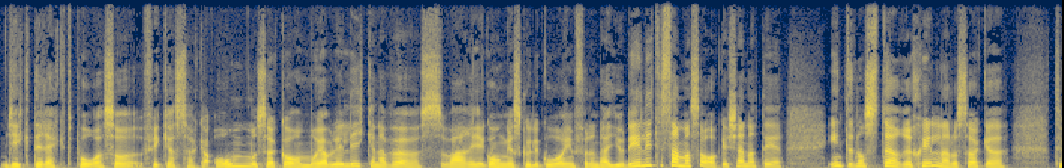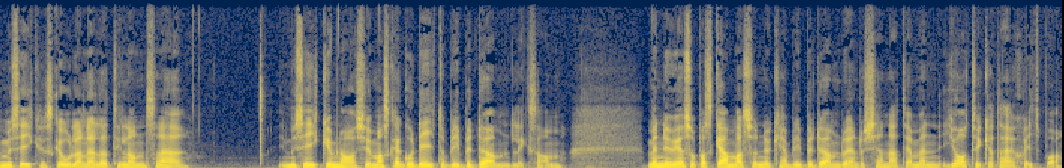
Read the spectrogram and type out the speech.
gick direkt på så fick jag söka om och söka om och jag blev lika nervös varje gång jag skulle gå inför den där ljud. Det är lite samma sak, jag känner att det är inte någon större skillnad att söka till Musikhögskolan eller till någon sån här musikgymnasium. Man ska gå dit och bli bedömd liksom. Men nu är jag så pass gammal så nu kan jag bli bedömd och ändå känna att ja, men jag tycker att det här är skitbra.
